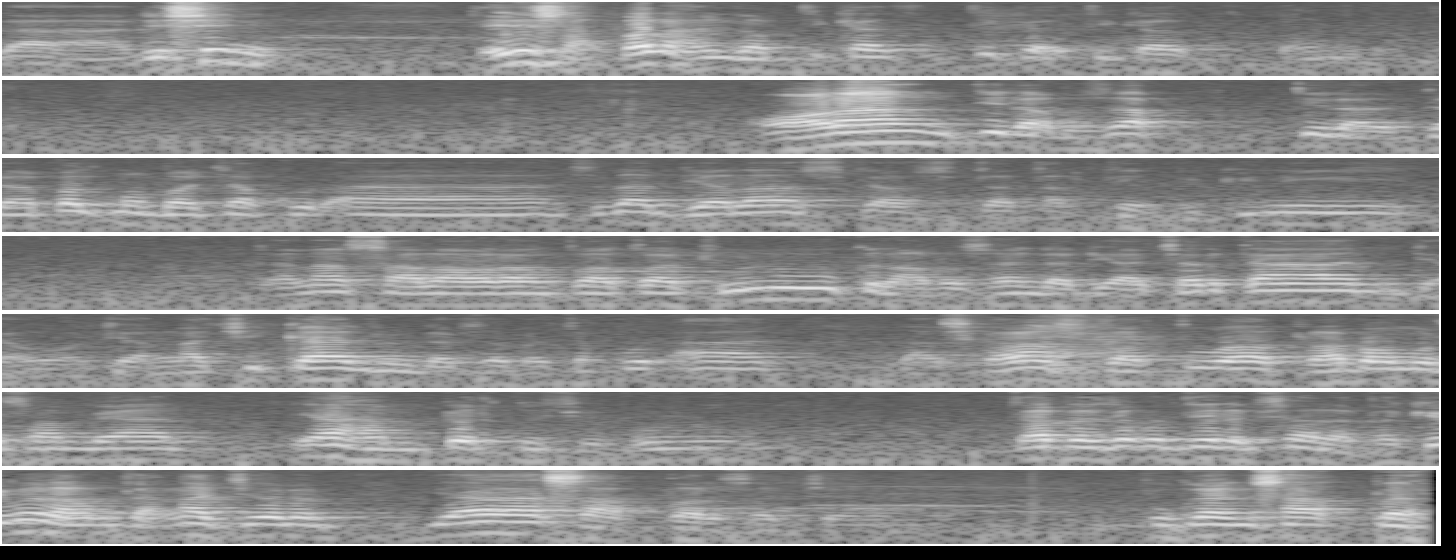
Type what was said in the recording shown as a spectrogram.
nah di sini. Jadi sabar hanya tiga, tiga, tiga, orang tidak bisa tidak dapat membaca Quran. Sudah dialah sudah sudah takdir begini. Karena salah orang tua tua dulu kenapa saya tidak diajarkan? Dia dia ngajikan sudah bisa baca Quran. Nah sekarang sudah tua berapa umur sampean? Ya hampir 70 saya baca tidak bisa. Bagaimana tak ngaji orang? Ya sabar saja. Bukan sabar.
